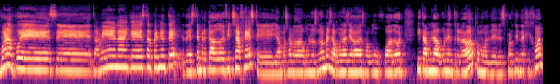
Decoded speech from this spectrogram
Bueno, pues eh, también hay que estar pendiente de este mercado de fichajes, que ya hemos hablado de algunos nombres, algunas llegadas a algún jugador y también a algún entrenador, como el del Sporting de Gijón.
